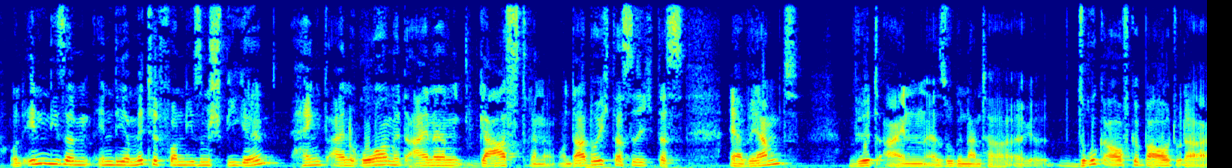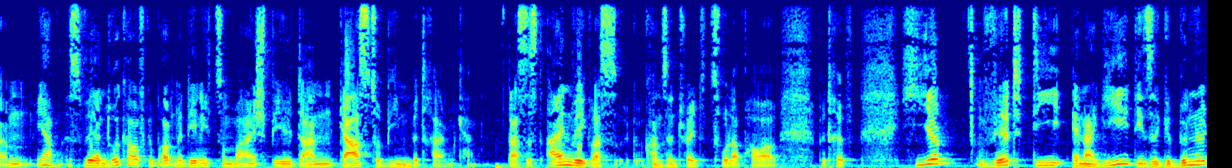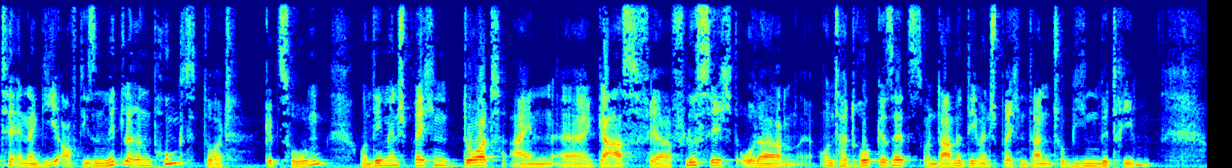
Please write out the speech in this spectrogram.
Und in diesem, in der Mitte von diesem Spiegel hängt ein Rohr mit einem Gas drin. Und dadurch, dass sich das erwärmt, wird ein äh, sogenannter äh, Druck aufgebaut oder ähm, ja, es werden Drücke aufgebaut, mit denen ich zum Beispiel dann Gasturbinen betreiben kann. Das ist ein Weg, was Concentrated Solar Power betrifft. Hier wird die Energie, diese gebündelte Energie auf diesen mittleren Punkt dort gezogen und dementsprechend dort ein äh, Gas verflüssigt oder unter Druck gesetzt und damit dementsprechend dann Turbinen betrieben.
